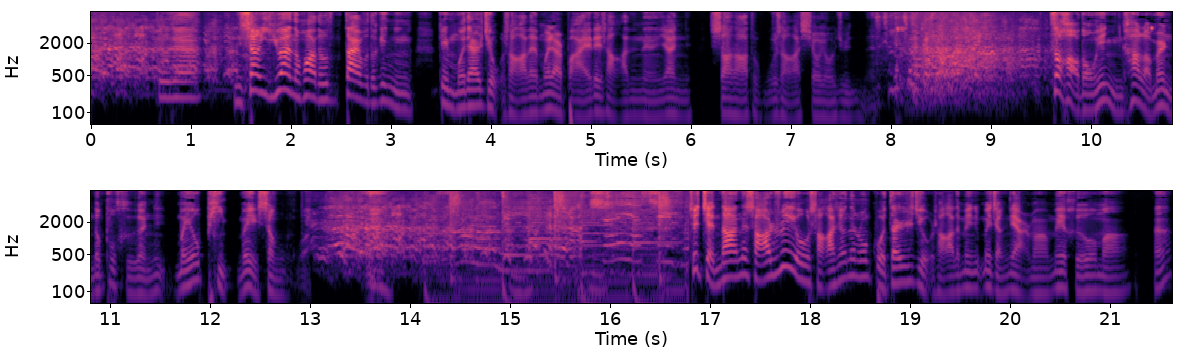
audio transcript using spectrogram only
对不对？你上医院的话，都大夫都给你给你抹点酒啥的，抹点白的啥的呢，让你杀杀毒啥消消菌呢。这好东西，你看老妹儿你都不喝，你没有品味生活。就简单的啥 real 啥，像那种果汁儿酒啥的，没没整点吗？没喝过吗？嗯。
